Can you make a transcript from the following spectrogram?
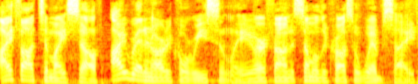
I thought to myself, I read an article recently, or I found it stumbled across a website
